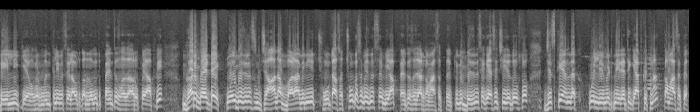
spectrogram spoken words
डेली के, अगर मंथली में सेल आउट कर दोगे तो पैंतीस हज़ार रुपए आपके घर बैठे। कोई बिज़नेस ज़्यादा बड़ा भी नहीं है, छोटा सा, छोटे से बिज़नेस से भी आप पैंतीस हज़ार कमा सकते हैं। क्योंकि बिज़नेस एक ऐसी चीज़ है दोस्तों जिसके अंदर कोई लिमिट नहीं रहती कि आप कितना कमा सकते हैं।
